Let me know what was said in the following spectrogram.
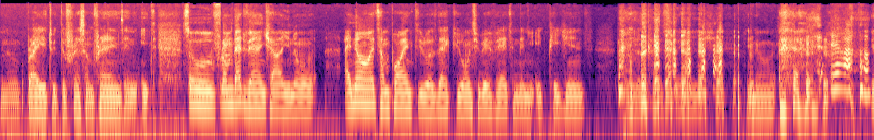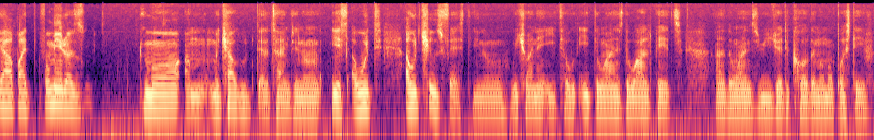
you know, fry it with the friends, some friends, and eat. So from that venture, you know, I know at some point it was like you want to be a vet, and then you eat pigeons. and it was kind of strange, you know. Yeah. yeah, but for me it was more um my childhood uh, times. You know, yes, I would I would choose first. You know, which one I eat. I would eat the ones the wild birds, uh, the ones we usually call them mama positive.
